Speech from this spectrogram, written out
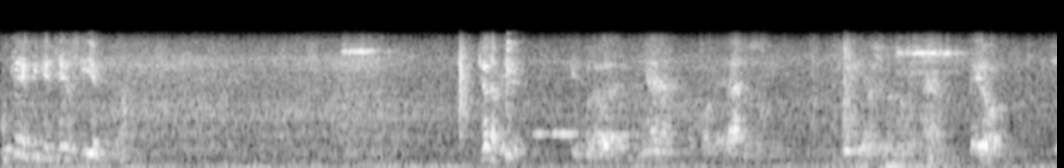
Ustedes fíjense lo siguiente, ¿no? Yo también es por la hora de la mañana o por la edad, no sé qué. no no, pero yo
